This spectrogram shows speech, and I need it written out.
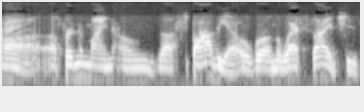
Uh, a friend of mine owns uh, Spavia over on the west side. She's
